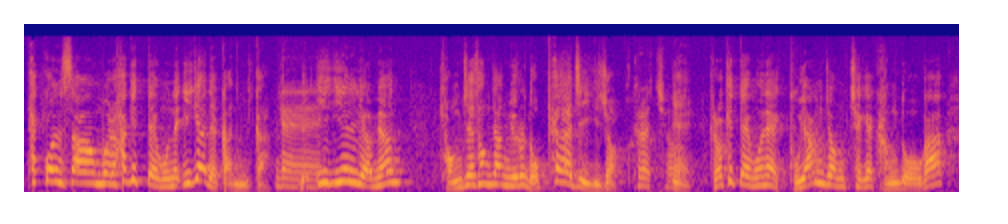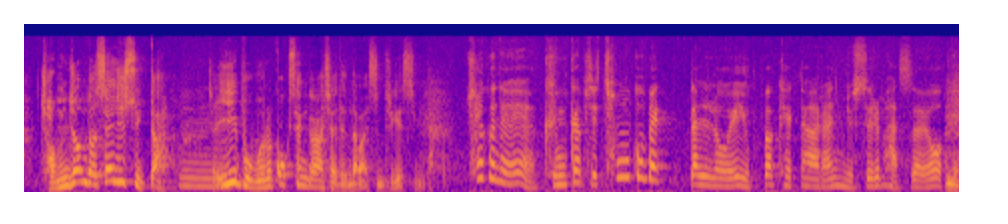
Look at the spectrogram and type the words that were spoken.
패권 싸움을 하기 때문에 이겨야 될 거 아닙니까? 네. 이기려면 경제 성장률을 높여야지 이기죠. 그렇죠. 예, 그렇기 때문에 부양 정책의 강도가 점점 더 세질 수 있다. 음. 자, 이 부분을 꼭 생각하셔야 된다 말씀드리겠습니다. 최근에 금값이 1,900 달러에 육박했다라는 뉴스를 봤어요. 네.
